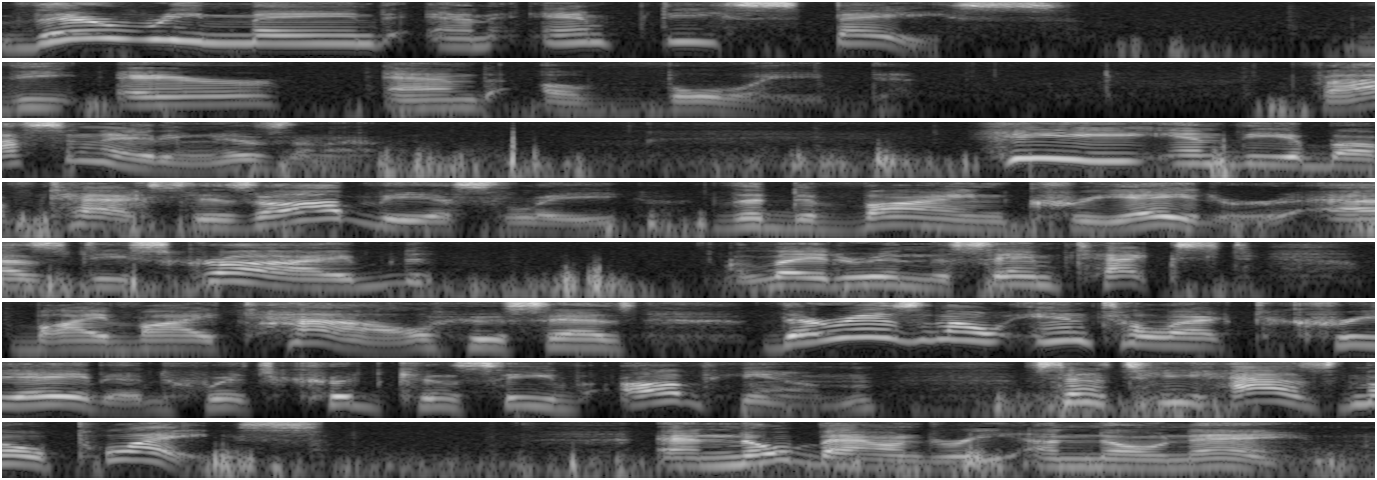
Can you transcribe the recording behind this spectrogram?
there remained an empty space, the air and a void. Fascinating, isn't it? He, in the above text, is obviously the divine creator, as described later in the same text by Vital, who says, There is no intellect created which could conceive of him, since he has no place, and no boundary, and no name.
